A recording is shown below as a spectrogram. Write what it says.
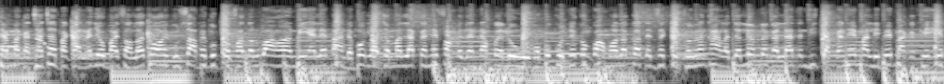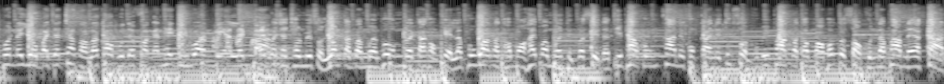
แช่มากับชัดชัดประกาศนโยบาย200ข้อให้คุณทราบให้คุณเปิดฟังตอนว่างว่ามันมีอะไรบ้างเดี๋ยวพวกเราจะมาแลปกันให้ฟังเป็นนำเปิดรูหูของพวกคุณได้กว้าง พอแล้วก็เต้นสกิดคนข้างๆเราจะเริ่มเรื่องกันแล้วเต้นที่จับกันให้มันรีเพทมากับเคเอพ่นนโยบายชัดชาติ200ข้อคุณจะฟังกันให้ดีว่ามีอะไรบ้าให้งประชาชนมีส่วนร่วมการประเมินผู้อำนวยการของเขตและผู้ว่ากทมให้ประเมินถึงประสิทธิภาพของค่าในโครงการในทุกส่วนภูมิภาคกทมพร้อมตรวจสอบคุณภาพในอากาศ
